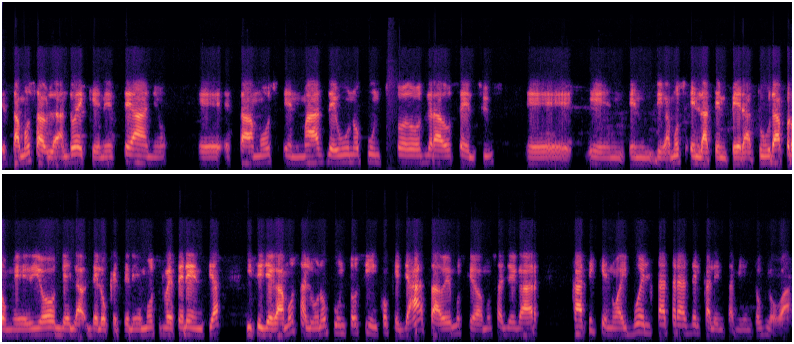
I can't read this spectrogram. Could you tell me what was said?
Estamos hablando de que en este año eh, estamos en más de 1.2 grados Celsius en, digamos, en la temperatura promedio de, la, de lo que tenemos referencia y si llegamos al 1.5, que ya sabemos que vamos a llegar, casi que no hay vuelta atrás del calentamiento global.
